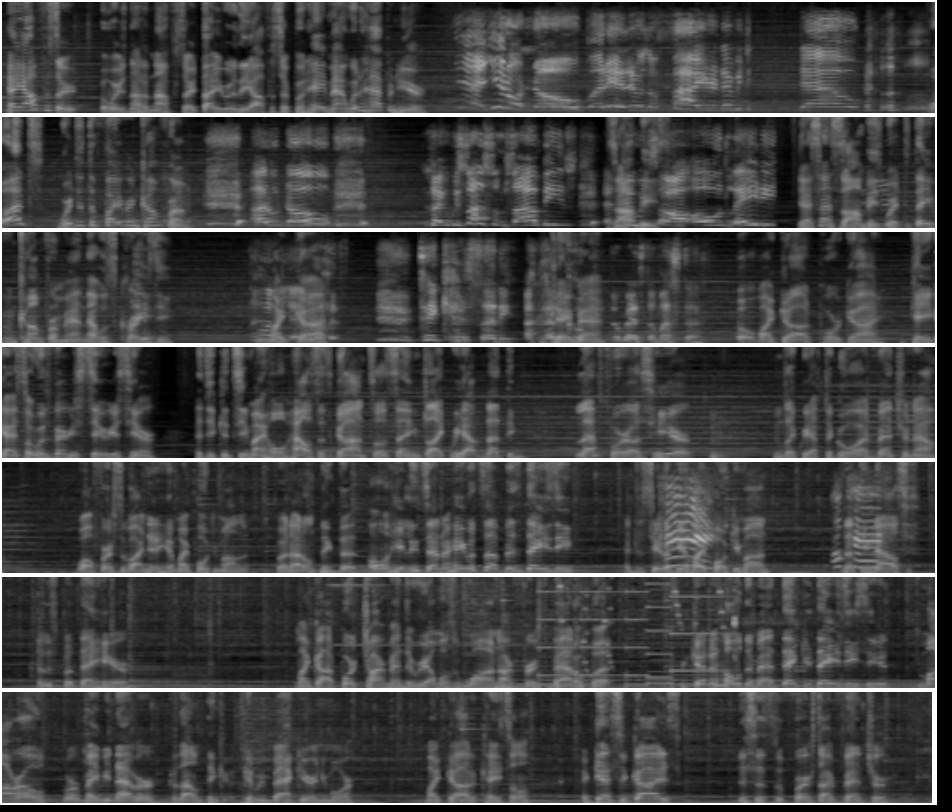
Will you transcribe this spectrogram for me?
Hey, officer! Oh, he's not an officer. I thought you were the officer. But hey, man, what happened here? Yeah, you don't know, but it, there was a fire and everything down. What? Where did the fire even come from? I don't know. Like we saw some zombies, and Zombies? then we saw an old lady. Yeah, I saw zombies. Where did they even come from, man? That was crazy. Oh, oh my yeah, God. Take care, Sonny. I gotta Okay, go man. the rest of my stuff. Oh my god, poor guy. Okay, you guys, so it was very serious here. As you can see, my whole house is gone. So it seems like we have nothing left for us here. Seems like we have to go on adventure now. Well, first of all, I need to heal my Pokemon. But I don't think that... Oh, healing center. Hey, what's up, Miss Daisy? I'm just here to heal my Pokemon. Okay. Nothing else. And let's put that here. My god, poor Charmander. We almost won our first battle, but we couldn't hold him, man. Thank you, Daisy. See you tomorrow. Or maybe never, because I don't think I'm coming back here anymore. My god, okay, so I guess you guys, this is the first adventure.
